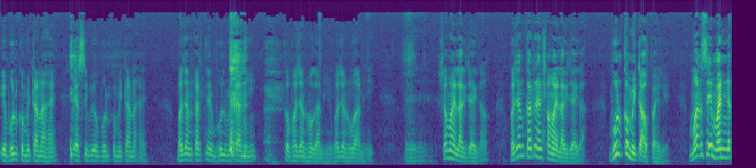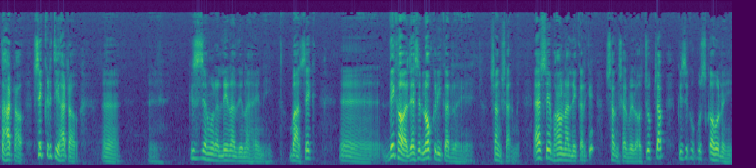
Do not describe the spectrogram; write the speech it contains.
ये भूल को मिटाना है। कैसी भी वो भूल को मिटाना है। भजन करते हैं भूल मिटा नहीं तो भजन होगा नहीं भजन हुआ नहीं। ए, समय लग जाएगा। भजन कर रहे हैं समय लग जाएगा। भूल को मिटाओ पहले। मन से मान्यता हटाओ स्वीकृति हटाओ। किसी से हमारा लेना देना है नहीं। बस एक दिखावा जैसे नौकरी कर रहे हैं संसार में। ऐसे भावना लेकर के संसार में रहो। चुपचाप किसी को कुछ कहो नहीं।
